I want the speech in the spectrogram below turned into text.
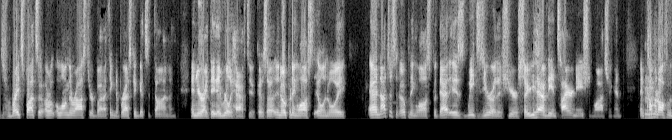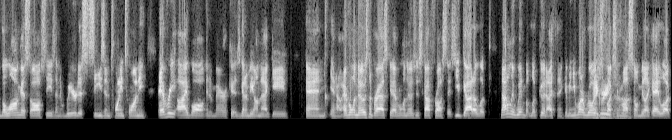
some bright spots along the roster, but I think Nebraska gets it done. And and you're right, they, they really have to because uh, an opening loss to Illinois, and not just an opening loss, but that is week zero this year. So you have the entire nation watching, and and mm coming off of the longest offseason and weirdest season 2020, every eyeball in America is going to be on that game. And you know, everyone knows Nebraska, everyone knows who Scott Frost is. You got to look not only win but look good. I think. I mean, you want to really flex your uh-huh. muscle and be like, hey, look,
